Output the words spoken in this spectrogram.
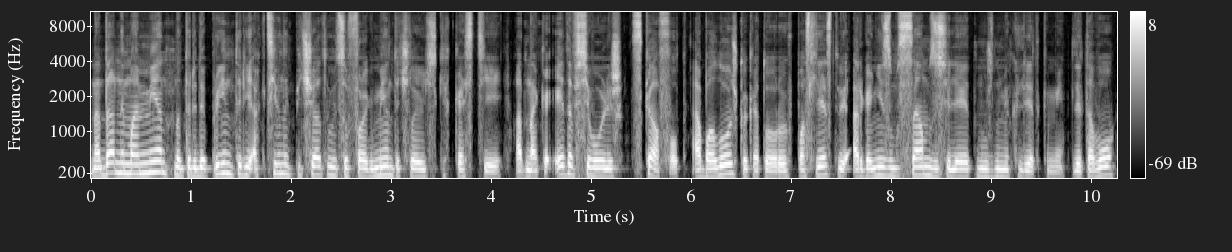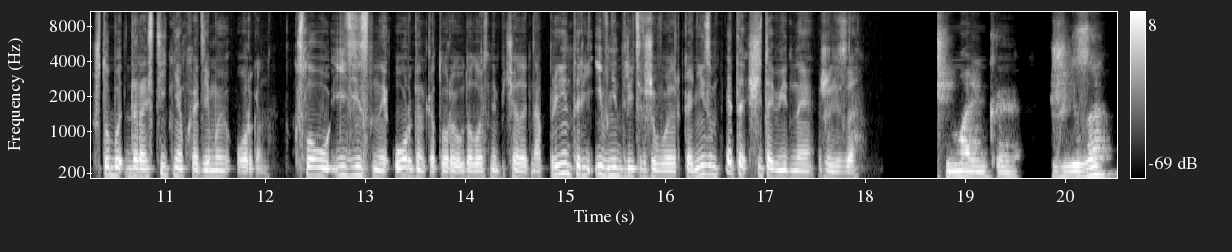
На данный момент на 3D-принтере активно печатаются фрагменты человеческих костей, однако это всего лишь scaffold, оболочка, которую впоследствии организм сам заселяет нужными клетками для того, чтобы дорастить необходимый орган. К слову, единственный орган, который удалось напечатать на принтере и внедрить в живой организм, это щитовидная железа. Очень маленькая железа,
